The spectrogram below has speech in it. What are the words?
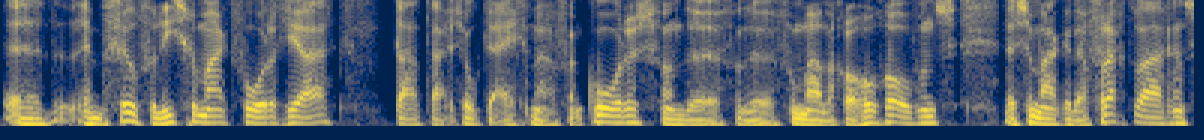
hebben veel verlies gemaakt vorig jaar. Tata is ook de eigenaar van Chorus, van de, van de voormalige hoogovens. ze maken daar vrachtwagens.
